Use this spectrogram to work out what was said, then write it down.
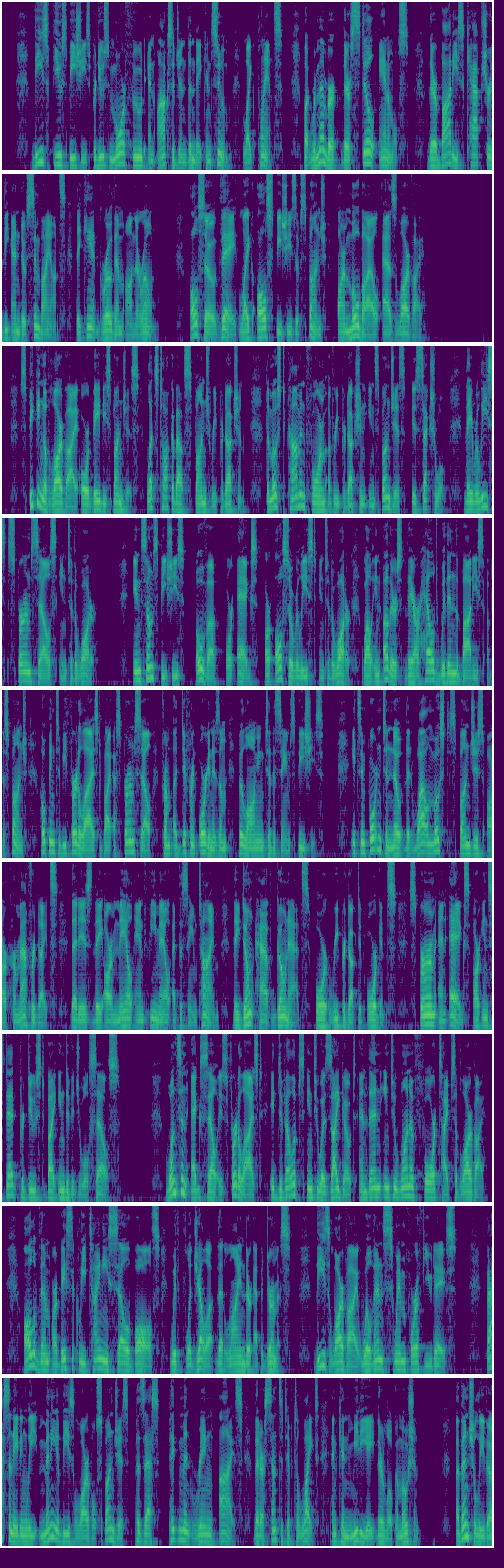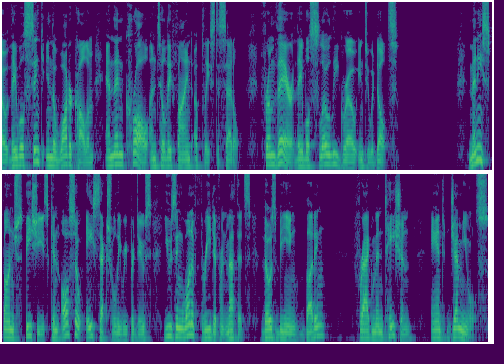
These few species produce more food and oxygen than they consume, like plants. But remember, they're still animals. Their bodies capture the endosymbionts, they can't grow them on their own. Also, they, like all species of sponge, are mobile as larvae. Speaking of larvae or baby sponges, let's talk about sponge reproduction. The most common form of reproduction in sponges is sexual. They release sperm cells into the water. In some species, ova, or eggs, are also released into the water, while in others they are held within the bodies of the sponge, hoping to be fertilized by a sperm cell from a different organism belonging to the same species. It's important to note that while most sponges are hermaphrodites, that is, they are male and female at the same time, they don't have gonads, or reproductive organs. Sperm and eggs are instead produced by individual cells. Once an egg cell is fertilized, it develops into a zygote and then into one of four types of larvae. All of them are basically tiny cell balls with flagella that line their epidermis. These larvae will then swim for a few days. Fascinatingly, many of these larval sponges possess pigment ring eyes that are sensitive to light and can mediate their locomotion. Eventually, though, they will sink in the water column and then crawl until they find a place to settle. From there, they will slowly grow into adults. Many sponge species can also asexually reproduce using one of three different methods, those being budding, fragmentation, and gemmules.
